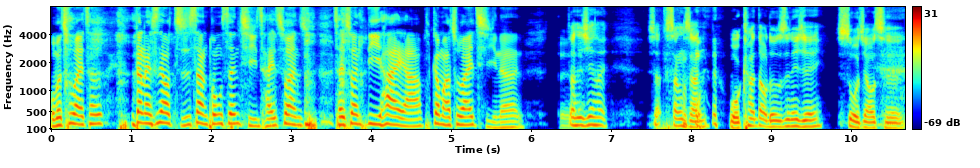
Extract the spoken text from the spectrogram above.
我们出来车当然是要直上公升骑才算才算厉害啊，干嘛出来骑呢？但是现在上上山，我看到的都是那些塑胶车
